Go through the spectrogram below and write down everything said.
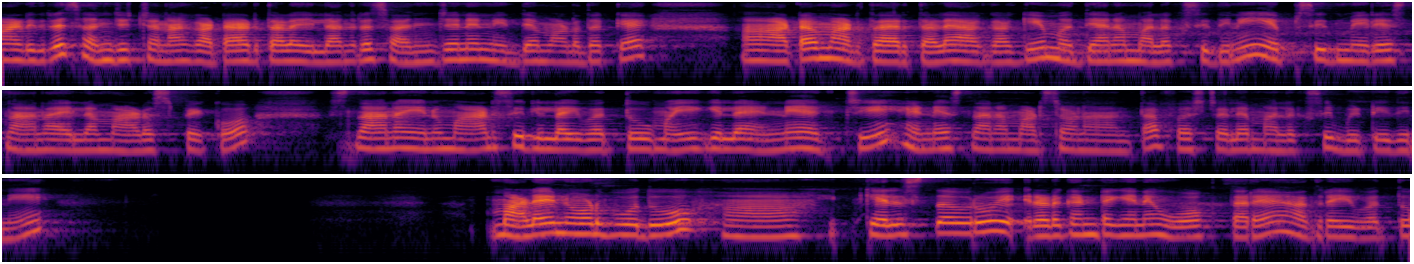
ಮಾಡಿದರೆ ಸಂಜೆ ಚೆನ್ನಾಗಿ ಆಟ ಆಡ್ತಾಳೆ, ಇಲ್ಲಾಂದರೆ ಸಂಜೆನೇ ನಿದ್ದೆ ಮಾಡೋದಕ್ಕೆ ಆಟ ಮಾಡ್ತಾ ಇರ್ತಾಳೆ. ಹಾಗಾಗಿ ಮಧ್ಯಾಹ್ನ ಮಲಗಿಸಿದ್ದೀನಿ ಎಪ್ಸಿದ ಮೇಲೆ ಸ್ನಾನ ಎಲ್ಲ ಮಾಡಿಸ್ಬೇಕು. ಸ್ನಾನ ಏನು ಮಾಡಿಸಿರಲಿಲ್ಲ ಇವತ್ತು. ಮೈಗೆಲ್ಲ ಎಣ್ಣೆ ಹಚ್ಚಿ ಎಣ್ಣೆ ಸ್ನಾನ ಮಾಡಿಸೋಣ ಅಂತ ಫಸ್ಟಲ್ಲೇ ಮಲಗಿಸಿ ಬಿಟ್ಟಿದ್ದೀನಿ ಮಳೆ ನೋಡ್ಬೋದು. ಕೆಲಸದವರು ಎರಡು ಗಂಟೆಗೇ ಹೋಗ್ತಾರೆ, ಆದರೆ ಇವತ್ತು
